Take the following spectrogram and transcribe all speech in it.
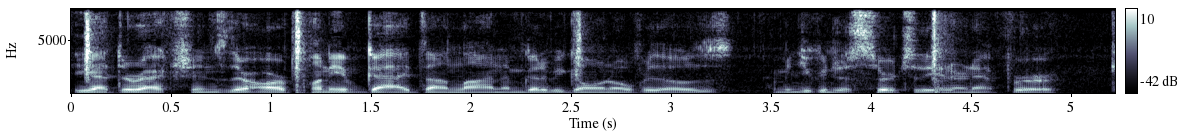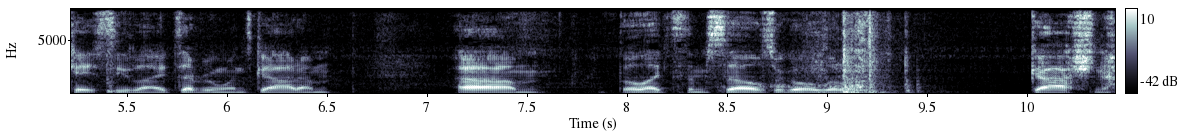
You got directions. There are plenty of guides online. I'm going to be going over those. I mean, you can just search the internet for KC lights. Everyone's got them. Um, the lights themselves will go a little. Gosh, no.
